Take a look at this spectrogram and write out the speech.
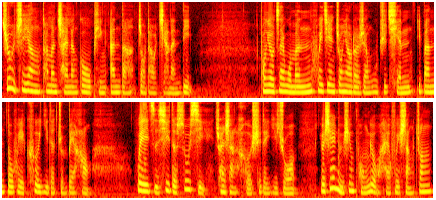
只有这样，他们才能够平安的走到迦南地。朋友，在我们会见重要的人物之前，一般都会刻意的准备好，会仔细的梳洗，穿上合适的衣着。有些女性朋友还会上妆，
